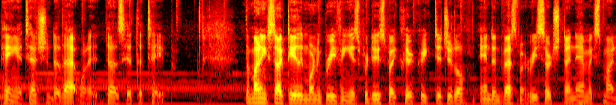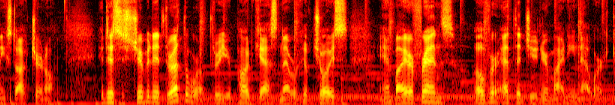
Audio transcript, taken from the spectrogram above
paying attention to that when it does hit the tape. The Mining Stock Daily Morning Briefing is produced by Clear Creek Digital and Investment Research Dynamics Mining Stock Journal. It is distributed throughout the world through your podcast network of choice and by our friends over at the Junior Mining Network.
